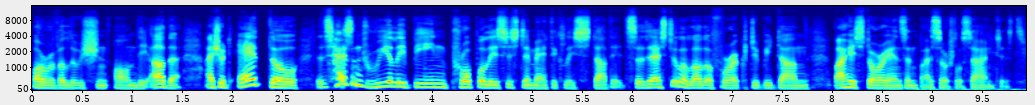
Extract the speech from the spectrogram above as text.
or revolution on the other. I should add, though, this hasn't really been properly systematically studied. So there's still a lot of work to be done by historians and by social scientists.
